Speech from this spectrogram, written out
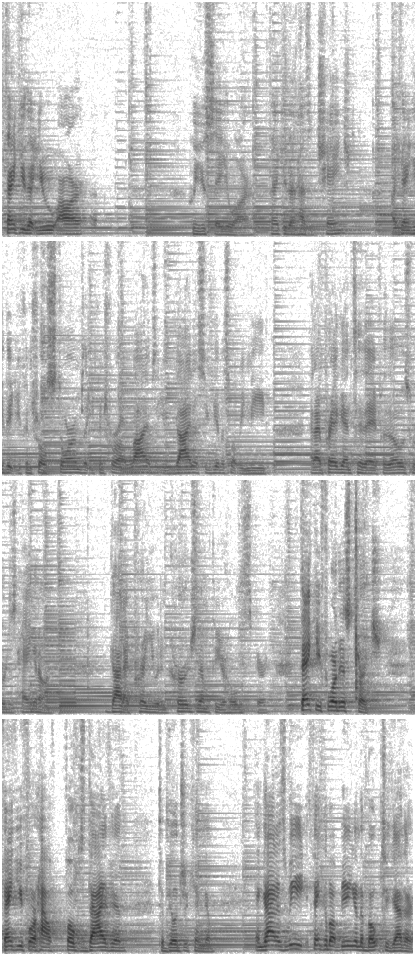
Thank you that you are who you say you are. Thank you that hasn't changed. I thank you that you control storms, that you control our lives, that you guide us, you give us what we need. And I pray again today for those who are just hanging on. God, I pray you would encourage them through your Holy Spirit. Thank you for this church. Thank you for how folks dive in to build your kingdom. And God, as we think about being in the boat together,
